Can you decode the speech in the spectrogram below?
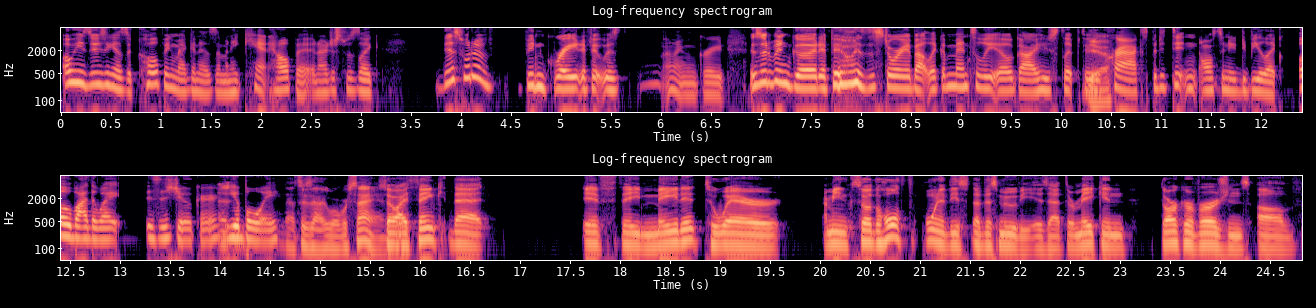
oh, he's using it as a coping mechanism and he can't help it. And I just was like, this would have been great if it was. Not even great. This would have been good if it was a story about like a mentally ill guy who slipped through Yeah. the cracks, but it didn't also need to be like, oh, by the way, this is Joker, Uh, your boy. that's exactly what we're saying. So I think that if they made it to where, I mean, so the whole point of this of this movie is that they're making darker versions of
